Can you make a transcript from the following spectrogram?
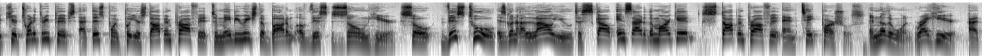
secured 23 pips at this point, put your stop and profit to maybe reach the bottom of this zone here. So this tool is gonna allow allow you to scalp inside of the market, stop in profit, and take partials. Another one right here at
